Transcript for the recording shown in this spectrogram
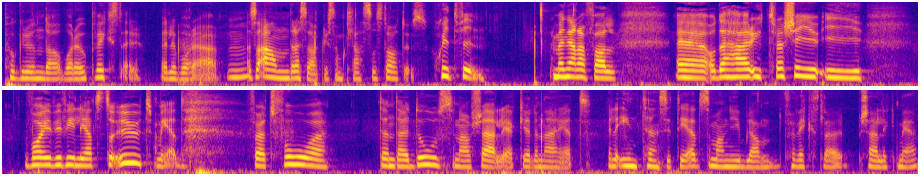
på grund av våra uppväxter. Eller våra, Mm. alltså andra saker som klass och status. Skitfin. Men i alla fall, eh, och det här yttrar sig ju i vad är vi villiga att stå ut med för att få den där dosen av kärlek eller närhet eller intensitet som man ju ibland förväxlar kärlek med.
